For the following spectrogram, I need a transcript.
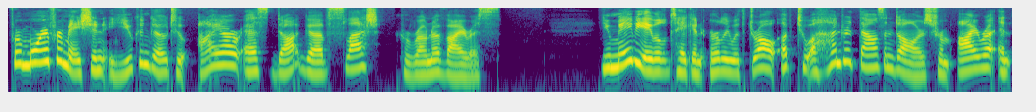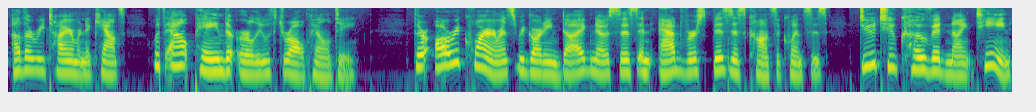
For more information, you can go to irs.gov/coronavirus. You may be able to take an early withdrawal up to $100,000 from IRA and other retirement accounts without paying the early withdrawal penalty. There are requirements regarding diagnosis and adverse business consequences due to COVID 19,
